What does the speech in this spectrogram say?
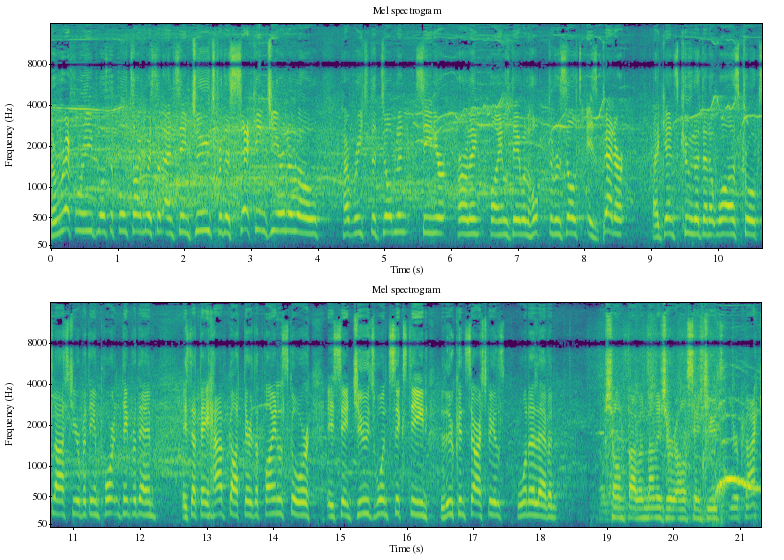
The referee blows the full time whistle, and St Jude's, for the second year in a row, have reached the Dublin Senior Hurling Final. They will hope the result is better against Cuala than it was Crokes last year, but the important thing for them is that they have got there. The final score is St Jude's 116, Lucan Sarsfield's 111. Sean Fallon, manager of St Jude's, you're back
